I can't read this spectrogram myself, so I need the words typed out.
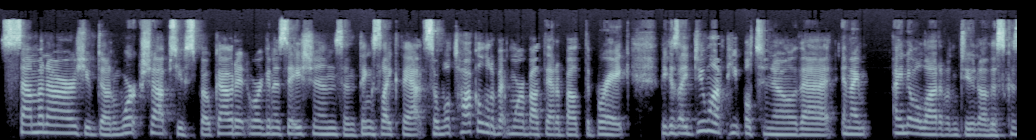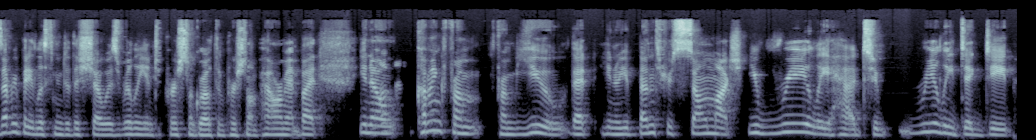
seminars, you've done workshops, you've spoke out at organizations and things like that. So we'll talk a little bit more about that about the break, because I do want people to know that, and I'm, I know a lot of them do know this because everybody listening to this show is really into personal growth and personal empowerment. But you know, coming from from you, that you know you've been through so much, you really had to really dig deep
